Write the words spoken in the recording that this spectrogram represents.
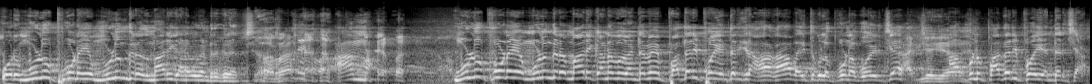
ஒரு முழு பூனையை முழுங்குறது மாதிரி கனவு கண்டிருக்கிறார். ஆமா. முழு பூனையை முழுங்குற மாதிரி கனவு கண்டவன் பதறி போய் எந்திரிக்கிறான். ஆகா வயித்துக்குள்ள பூனை போயிருச்சு. அப்படின்னு பதறி போய் எந்திரிச்சான்.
